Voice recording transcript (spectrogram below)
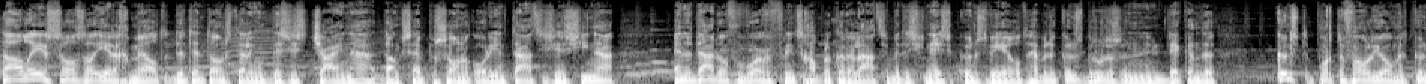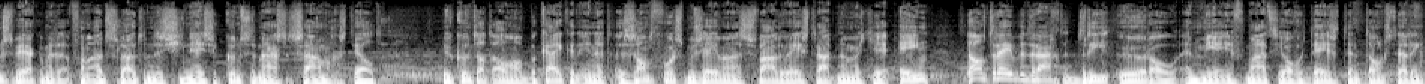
Nou, allereerst, zoals al eerder gemeld, de tentoonstelling This is China. Dankzij persoonlijke oriëntaties in China... en de daardoor verworven vriendschappelijke relatie met de Chinese kunstwereld... hebben de kunstbroeders een indrukwekkende kunstportfolio... met kunstwerken met, van uitsluitende Chinese kunstenaars samengesteld. U kunt dat allemaal bekijken in het Zandvoortsmuseum aan de Zwaluweestraat nummertje 1. De entree bedraagt 3 euro. En meer informatie over deze tentoonstelling...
